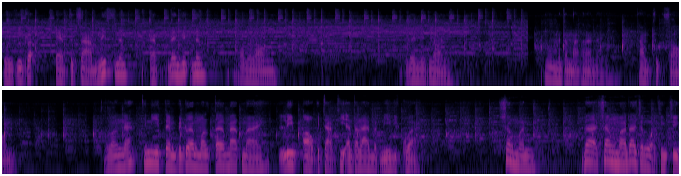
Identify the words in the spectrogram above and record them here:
จริงๆก็แอบศึกษานิดนึงแอบเล่นนิดนึงก็มาลอง เล่นนิดหน่อยว่ามันจะมาขนาดไหนทำฝึกซ้อมระวังนะ ที่นี่เต็มไปด้วยมอนสเตอร์มากมาย รีบออกไปจากที่อันตรายแบบนี้ดีกว่า ช่างมัน ได้ช่างมาได้จังหวะจริง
